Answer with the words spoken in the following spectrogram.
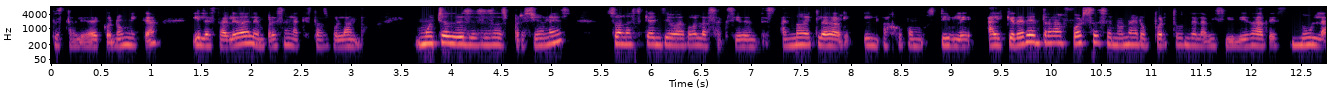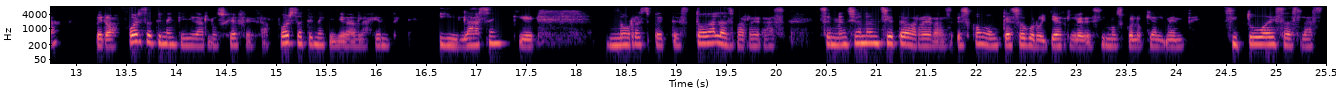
tu estabilidad económica y la estabilidad de la empresa en la que estás volando. Muchas veces esas presiones son las que han llevado a los accidentes, al no declarar el bajo combustible, al querer entrar a fuerzas en un aeropuerto donde la visibilidad es nula, pero a fuerza tienen que llegar los jefes, a fuerza tiene que llegar la gente y hacen que no respetes todas las barreras. Se mencionan siete barreras, es como un queso gruyer, le decimos coloquialmente. Si tú esas las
